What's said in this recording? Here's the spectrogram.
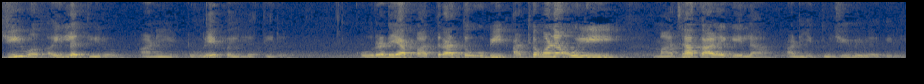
जीव ऐल तीर आणि डोळे पैल तीर. कोरड्या पात्रात उभी आठवण ओली माझा काळ गेला आणि तुझी वेळ गेली.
